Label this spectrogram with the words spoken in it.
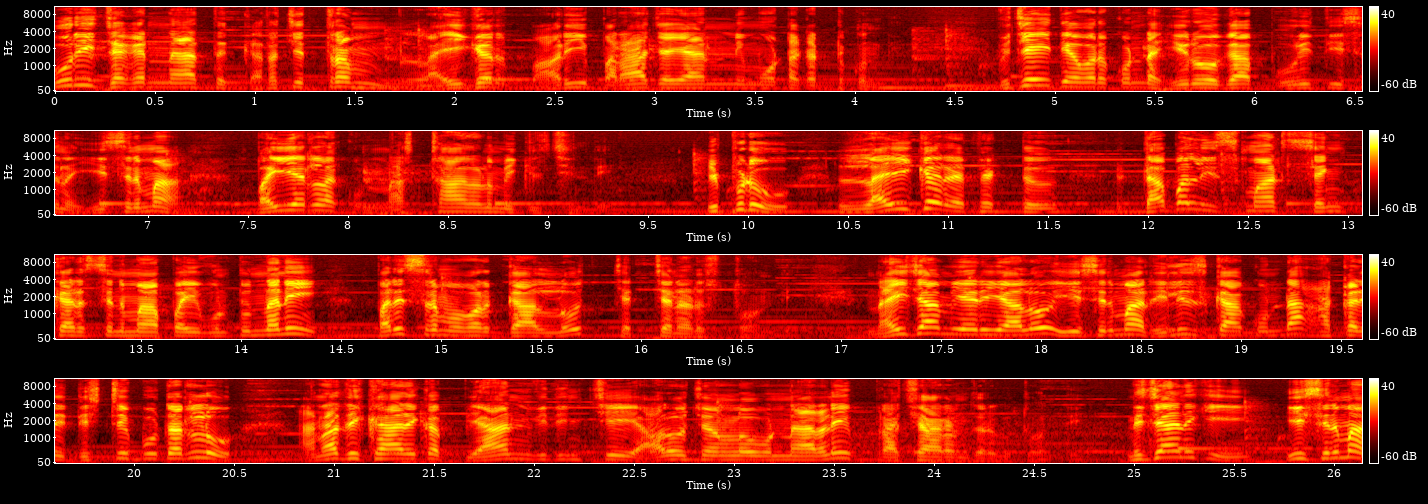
పూరి జగన్నాథ్ గత చిత్రం లైగర్ భారీ పరాజయాన్ని మూటగట్టుకుంది. విజయ్ దేవరకొండ హీరోగా పూరి తీసిన ఈ సినిమా బయ్యర్లకు నష్టాలను మిగిల్చింది. ఇప్పుడు Liger effect double smart Shankar సినిమాపై ఉంటుందని పరిశ్రమ వర్గాల్లో చర్చ నడుస్తోంది. నైజాం ఏరియాలో ఈ సినిమా రిలీజ్ కాకుండా అక్కడి డిస్ట్రిబ్యూటర్లు అనధికారిక బ్యాన్ విధించే ఆలోచనలో ఉన్నారని ప్రచారం జరుగుతోంది. నిజానికి ఈ సినిమా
